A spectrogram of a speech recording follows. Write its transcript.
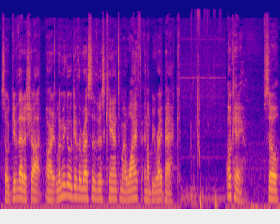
So give that a shot. All right, let me go give the rest of this can to my wife, and I'll be right back. Okay, so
